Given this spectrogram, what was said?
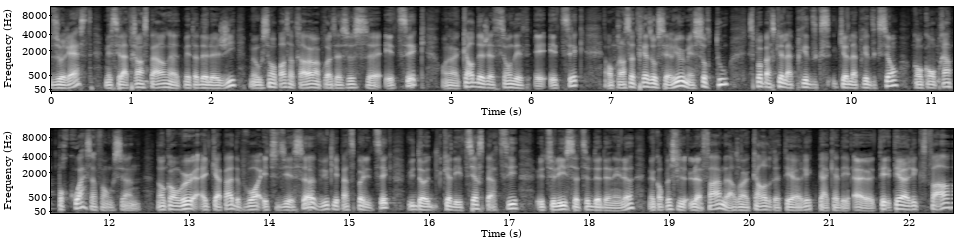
du reste? Mais c'est la transparence de notre méthodologie. Mais aussi, on passe à travers un processus euh, éthique. On a un cadre de gestion éthique. On prend ça très au sérieux. Mais surtout, c'est pas parce qu'il y a de la prédiction qu'on comprend pourquoi ça fonctionne. Donc, on veut être capable de pouvoir étudier ça, vu que les partis politiques, vu que des tierces parties utilisent ce type de données-là, mais qu'on puisse le- faire dans un cadre théorique, euh, thé- théorique fort,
